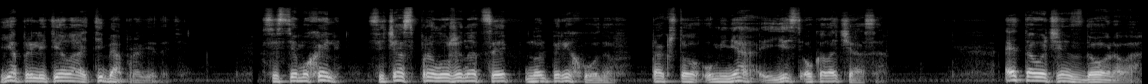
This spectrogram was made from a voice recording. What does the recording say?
Я прилетела тебя проведать. В систему Хель сейчас проложена цепь ноль переходов, так что у меня есть около часа. Это очень здорово.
